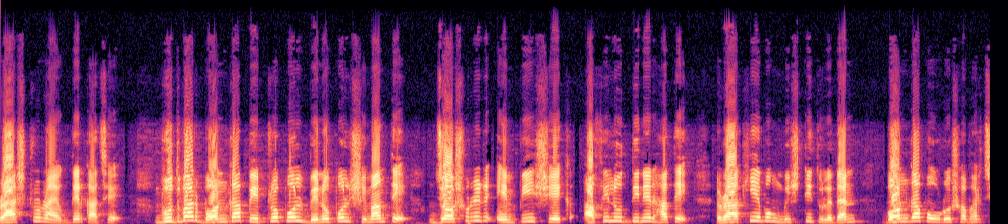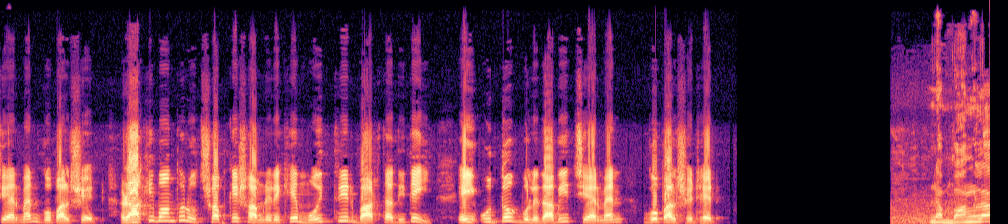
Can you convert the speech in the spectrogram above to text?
রাষ্ট্রনায়কদের কাছে। বুধবার বনগা পেট্রোপোল, বেনোপোল সীমান্তে যশোরের এমপি শেখ আফিল উদ্দিনের হাতে রাখি এবং মিষ্টি তুলে দেন বনগা পৌরসভার চেয়ারম্যান গোপাল শেঠ। রাখি বন্ধন উৎসবকে সামনে রেখে মৈত্রীর বার্তা দিতেই এই উদ্যোগ বলে দাবি চেয়ারম্যান গোপাল শেঠের। না, বাংলা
